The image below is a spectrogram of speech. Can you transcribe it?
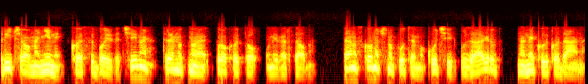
Priča o manjini koja se boji većine trenutno je prokleto univerzalna. Danas konačno putujemo kući u Zagreb na nekoliko dana.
